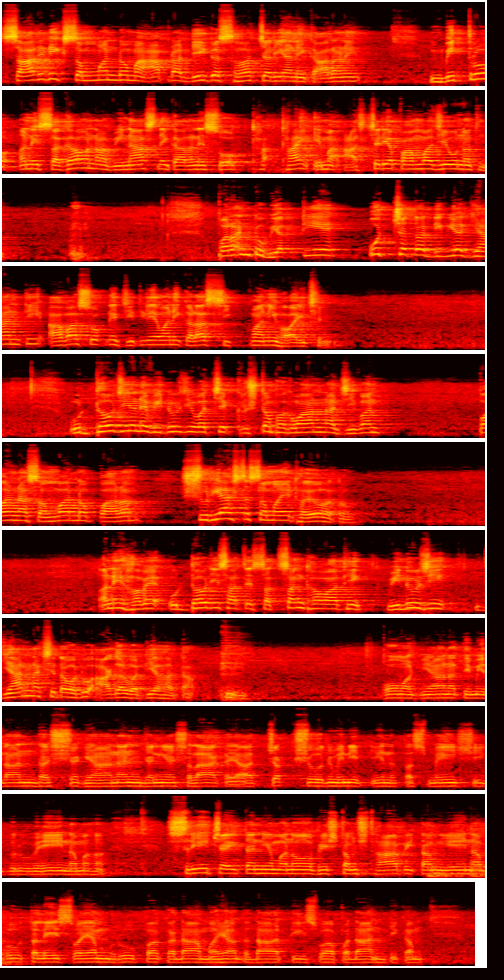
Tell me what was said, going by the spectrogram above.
શારીરિક સંબંધોમાં આપણા દીર્ઘ સહચર્યાને કારણે, મિત્રો અને સગાઓના વિનાશને કારણે શોક થાય એમાં આશ્ચર્ય પામવા જેવું નથી. પરંતુ વ્યક્તિએ ઉચ્ચતર દિવ્ય જ્ઞાનથી આવા શોકને જીતી લેવાની કળા શીખવાની હોય છે. ઉદ્ધવજી અને વિદુરજી વચ્ચે કૃષ્ણ ભગવાનના જીવન પરના સંવાદનો પ્રારંભ સૂર્યાસ્ત સમયે થયો હતો. અને હવે ઉદ્ધવજી સાથે સત્સંગ થવાથી વિદુરજી જ્ઞાનના ક્ષેત્ર વધુ આગળ વધ્યા હતા. ઓમ જ્ઞાનતિમિરાંધસ્ય જ્ઞાનંજન્ય શલાકયા ચક્ષુર્મિનિતિન તસ્મૈ શ્રી ગુરુવે નમઃ. શ્રી ચૈતન્ય મનોભીષ્ટમ સ્થાપિતમ યેન ભૂતલે સ્વયં રૂપ કદા મહ્ય દદાતિ સ્વપદાંતિકમ.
